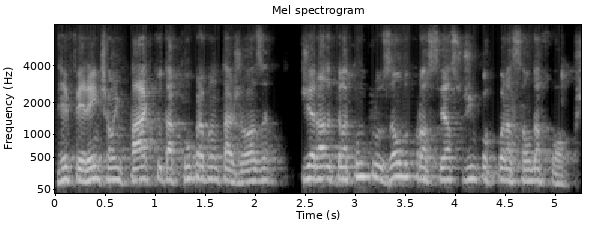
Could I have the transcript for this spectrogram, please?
referente ao impacto da compra vantajosa gerada pela conclusão do processo de incorporação da Focus.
